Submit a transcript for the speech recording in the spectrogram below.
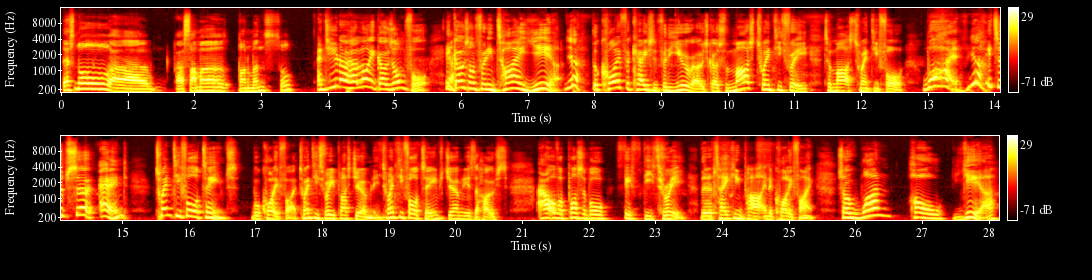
there's no uh, uh, summer tournaments, so And do you know how long it goes on for? It goes on for an entire year. Yeah. The qualification for the Euros goes from March 23 to March 24. Why? Yeah. It's absurd. And 24 teams will qualify, 23 plus Germany. 24 teams, Germany is the host, out of a possible 53 that are taking part in the qualifying. So one whole year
